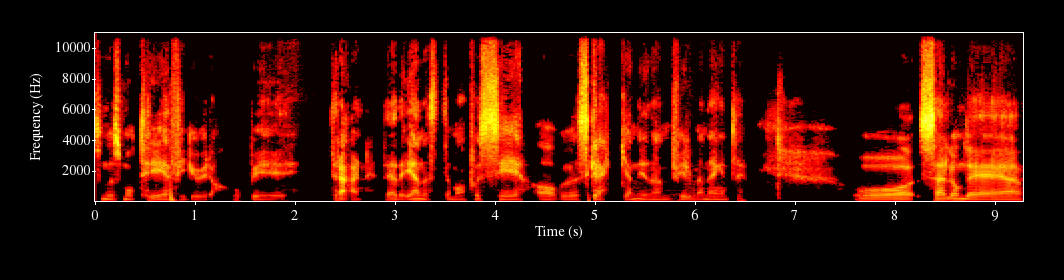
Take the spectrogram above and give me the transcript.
sånne små trefigurer oppi trærne. Det er det eneste man får se av skrekken i den filmen, egentlig. Og selv om det er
